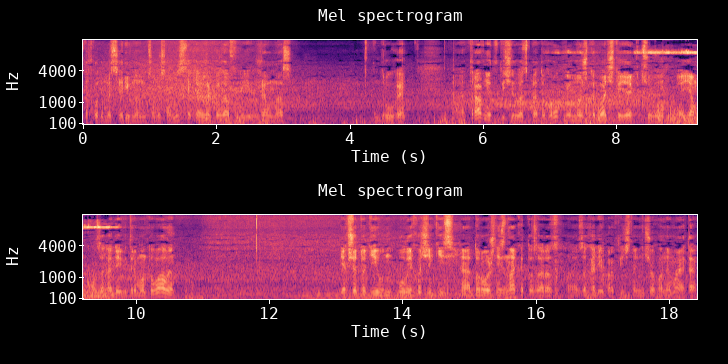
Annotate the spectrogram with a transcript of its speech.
знаходимося рівно на цьому самому місці, як я вже казав, і вже у нас 2 травня 2025 року. Можете бачити, як цю ямку взагалі відремонтували. Якщо тоді були хоч якісь е, дорожні знаки, то зараз е, взагалі практично нічого немає. Так,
